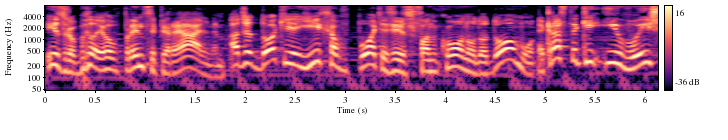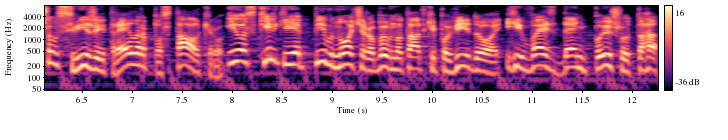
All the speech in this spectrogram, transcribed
І зробила його в принципі реальним. Адже доки я їхав в потязі з фанкону додому, якраз таки і вийшов свіжий трейлер по сталкеру. І оскільки я півночі робив нотатки по відео і весь день пишу та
